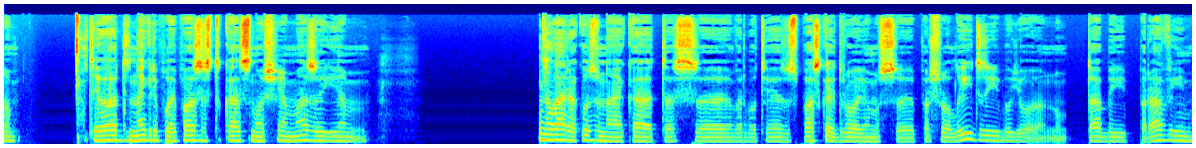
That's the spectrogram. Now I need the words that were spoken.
Nu, tie vārdi negrib, lai pazustu kāds no šiem mazajiem. Nu, vairāk uzrunāja, kā tas uh, varbūt Jēzus paskaidrojums uh, par šo līdzību, jo nu, tā bija par avīm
